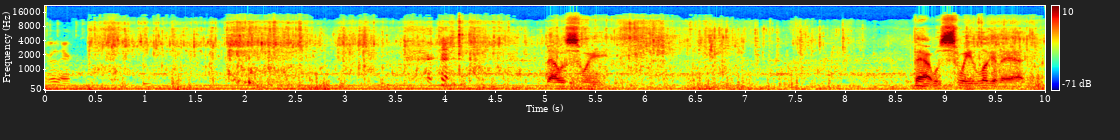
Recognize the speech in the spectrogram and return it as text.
they're there. That was sweet. That was sweet. Look at that.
